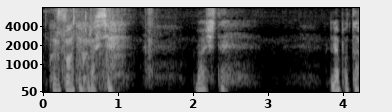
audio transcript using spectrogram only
в Карпатах росте. Бачите. Ляпота.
